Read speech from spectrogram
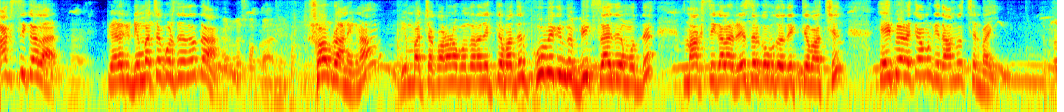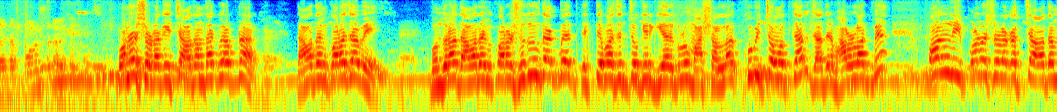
মাক্সি কালার হ্যাঁ। কি ডিম বাচ্চা করছে দাদা? সব রানিং না? ডিম বাচ্চা করানো বন্ধুরা দেখতে পাচ্ছেন। খুবই কিন্তু বিগ সাইজের মধ্যে মাক্সি কালার রেসের কবুতর দেখতে পাচ্ছেন। এই পেয়ারা কেমন কি দাম যাচ্ছেন ভাই? পনেরোশো টাকা পনেরোশো টাকা চা দাম থাকবে আপনার? দাম আদান করা যাবে? হ্যাঁ। বন্ধুরা দামাদামি করার সুযোগ থাকবে। দেখতে পাচ্ছেন চোখের গিয়ারগুলো মাসাল্লাহ খুবই চমৎকার যাদের ভালো লাগবে অনলি পনেরোশো টাকার চাওয়া দাম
